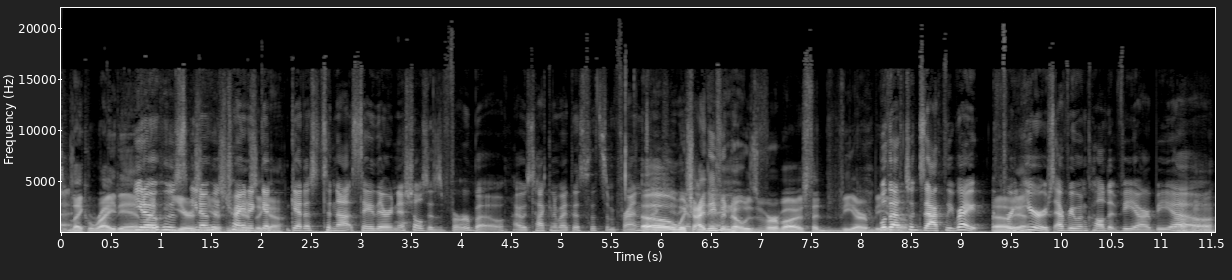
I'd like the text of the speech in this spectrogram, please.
Yeah. like write in you know like who's you know who's trying to get ago. get us to not say their initials is Verbo. I was talking about this with some friends. Oh, which I didn't even know was Verbo. I said VRBO. Well, that's exactly right. Oh, For yeah. years, everyone called it VRBO. Uh-huh.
